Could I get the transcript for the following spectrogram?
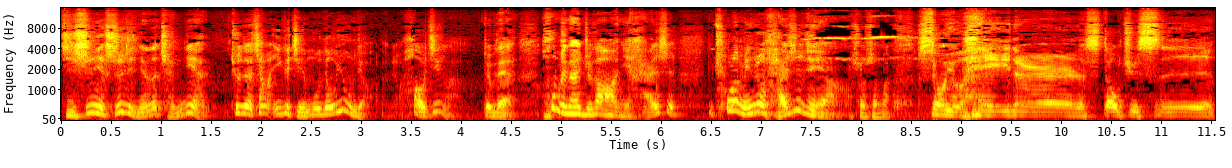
几十年、十几年的沉淀，就在这样一个节目都用掉了，耗尽了。对不对？后面他觉得啊，你还是你出了名之后还是这样说什么？所有 haters 都去死，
